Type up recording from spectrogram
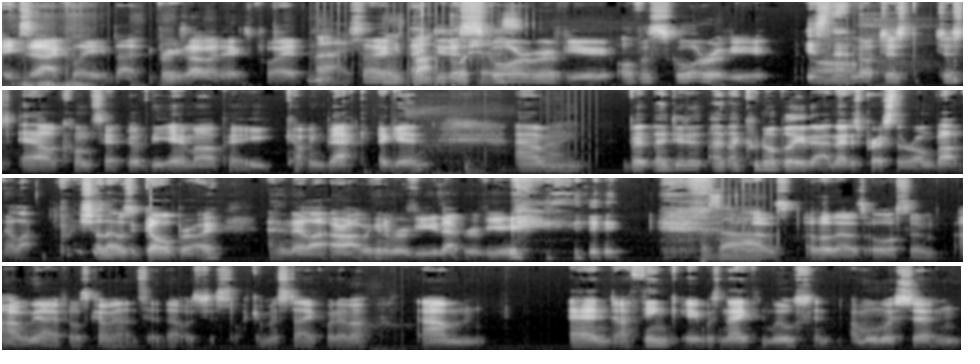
Exactly. That brings up my next point. mate. So they did a pushers. score review of a score review. Is that Oh. not just just our concept of the MRP coming back again? Um, but they did it. I, I could not believe that, and they just pressed the wrong button. They're like, "Pretty sure that was a goal, bro." And they're like, "All right, we're going to review that review." I thought Bizarre. that was I thought that was awesome. Um, the AFL's come out and said that was just like a mistake, whatever. Um, and I think it was Nathan Wilson. I'm almost certain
